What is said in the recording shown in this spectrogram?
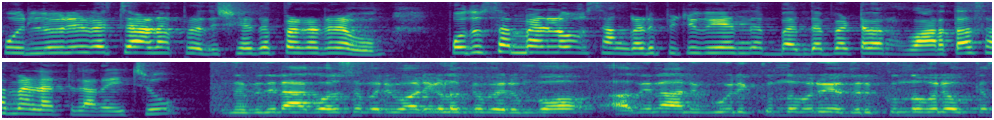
പുല്ലൂരിൽ വെച്ചാണ് പ്രതിഷേധ പ്രകടനവും പൊതുസമ്മേളനവും സംഘടിപ്പിക്കുകയെന്ന് ബന്ധപ്പെട്ടവർ വാർത്താ സമ്മേളനത്തിൽ അറിയിച്ചു. ദിനാഘോഷ പരിപാടികളൊക്കെ വരുമ്പോൾ അതിനെ അനുകൂലിക്കുന്നവരും എതിർക്കുന്നവരും ഒക്കെ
